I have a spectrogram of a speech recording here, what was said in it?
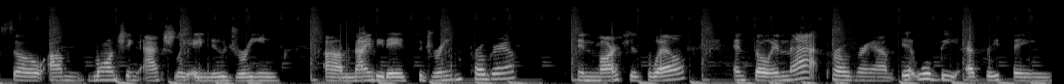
So I'm launching actually a new dream um, 90 Days to Dream program in March as well. And so in that program, it will be everything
